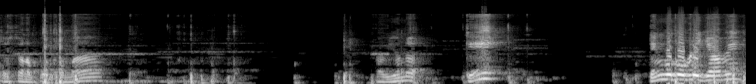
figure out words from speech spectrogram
Esto no puedo tomar. Había una... ¿Qué? ¿Tengo doble llave?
